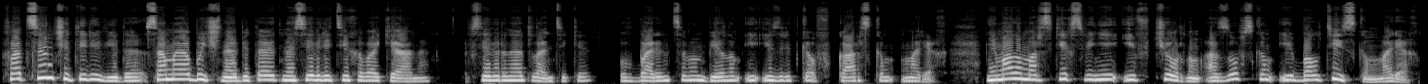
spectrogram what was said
Фацин четыре вида. Самый обычный обитает на севере Тихого океана в Северной Атлантике, в Баренцевом, Белом и изредка в Карском морях. Немало морских свиней и в Черном, Азовском и Балтийском морях.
